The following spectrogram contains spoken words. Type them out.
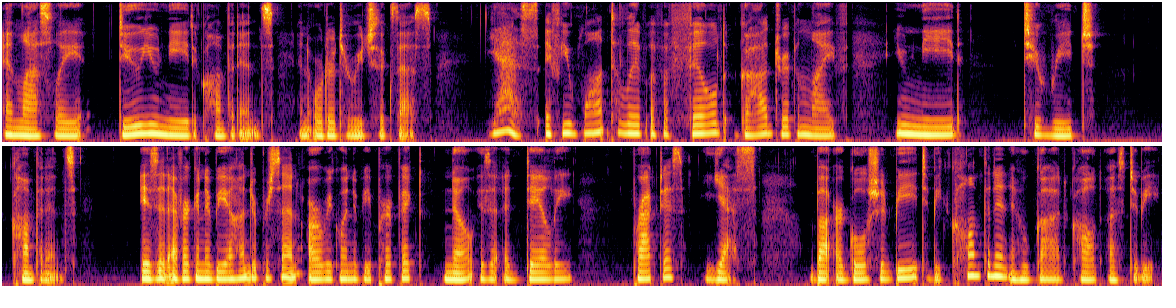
And lastly, do you need confidence in order to reach success? Yes, if you want to live a fulfilled, God driven life, you need to reach confidence. Is it ever going to be 100%? Are we going to be perfect? No. Is it a daily practice? Yes. But our goal should be to be confident in who God called us to be.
